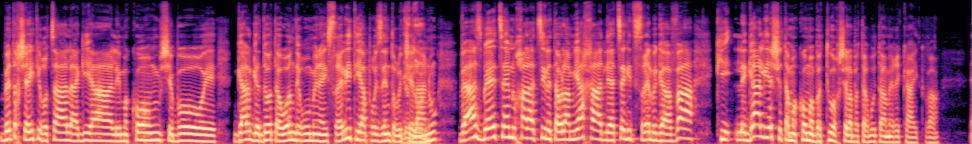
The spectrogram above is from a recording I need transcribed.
בטח שהייתי רוצה להגיע למקום שבו uh, גל גדות, הוונדר וומן הישראלית, תהיה הפרזנטורית גדול. שלנו, ואז בעצם נוכל להציל את העולם יחד, לייצג את ישראל בגאווה, כי לגל יש את המקום הבטוח שלה בתרבות האמריקאית כבר. Uh,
